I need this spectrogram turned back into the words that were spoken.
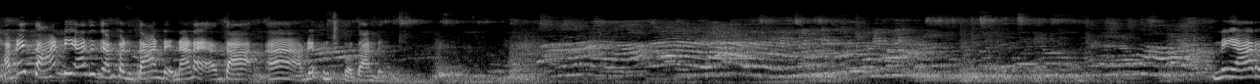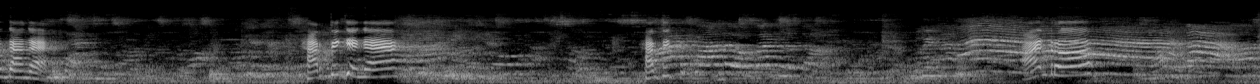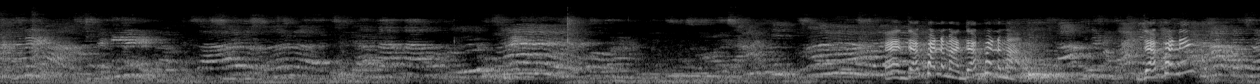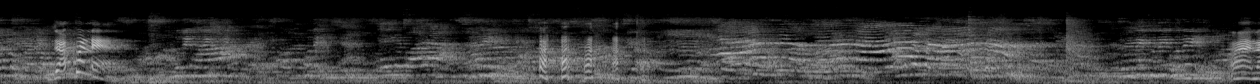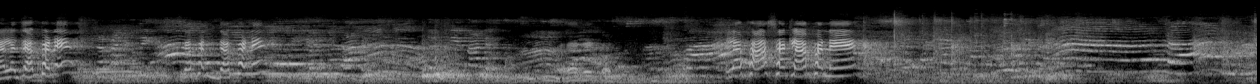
அப்படியே தாண்டியாவது ஜம்ப் பண்ணு. தாண்டு. நட தா ஆ அப்படியே பிடிச்சிக்கோ தாண்டு. இன்னும் யார் இருக்காங்க? ஹர்திக் எங்க ஹர்திக் ஆண்ட்ரோ ஆ ஜம்ப் பண்ணுமா ஜம்ப் பண்ணுமா ஜம்ப் பண்ணு ஆ நல்லா ஜம்ப் பண்ணு ஜம்ப்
